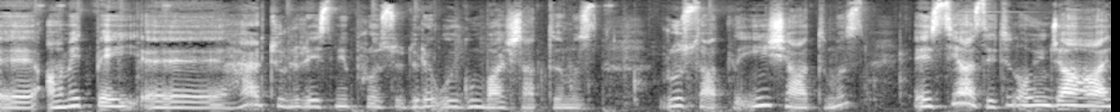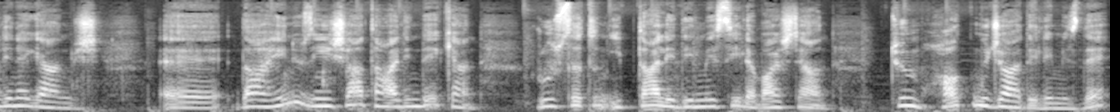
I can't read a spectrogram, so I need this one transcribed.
E, Ahmet Bey e, her türlü resmi prosedüre uygun başlattığımız ruhsatlı inşaatımız e, siyasetin oyuncağı haline gelmiş. E, daha henüz inşaat halindeyken ruhsatın iptal edilmesiyle başlayan tüm halk mücadelemizde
